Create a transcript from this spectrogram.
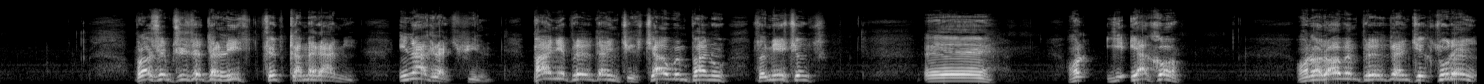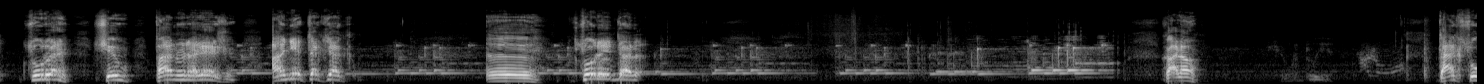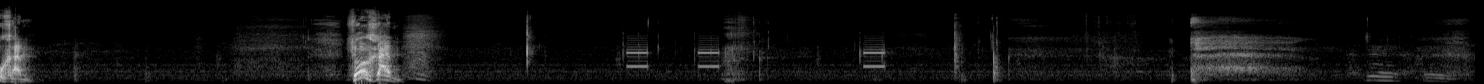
Proszę przeczytać ten list przed kamerami i nagrać film. Panie prezydencie, chciałbym panu co miesiąc e, on, jako honorowym prezydencie, które, które się panu należy, a nie tak jak e, który dar, Halo? Tak, słucham. Słucham.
